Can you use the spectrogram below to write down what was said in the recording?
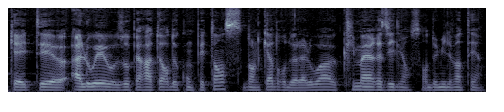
qui a été euh, allouée aux opérateurs de compétences dans le cadre de la loi Climat et Résilience en 2021.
